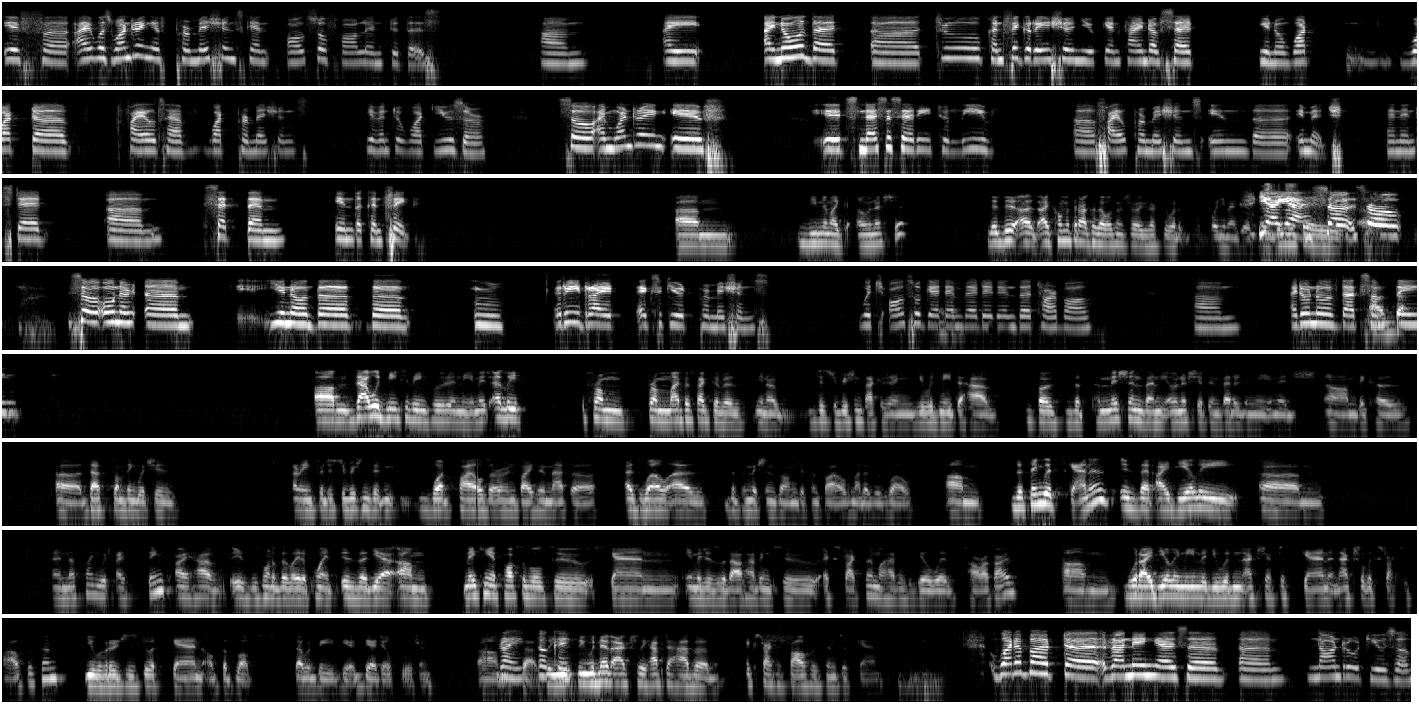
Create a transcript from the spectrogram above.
if uh, I was wondering if permissions can also fall into this. Um, I I know that uh, through configuration you can kind of set, you know, what what uh, files have what permissions given to what user. So I'm wondering if it's necessary to leave uh, file permissions in the image and instead um, set them in the config. Um, do you mean like ownership? I, commented out because I wasn't sure exactly what what you meant. Yeah, yeah. say, So, uh, so, so owner, um, you know, the, the, mm, read, write, execute permissions, which also get Okay. embedded in the tarball. Um, I don't know if that's Uh, that- something, um, that would need to be included in the image, at least from from my perspective as you know distribution packaging. You would need to have both the permissions and the ownership embedded in the image um, because uh, that's something which is, I mean, for distributions, it, what files are owned by whom matter, as well as the permissions on different files matters as well. Um, the thing with scanners is that ideally, um, and that's something which I think I have is, is one of the later points, is that yeah, um, making it possible to scan images without having to extract them or having to deal with tar archives um, would ideally mean that you wouldn't actually have to scan an actual extracted file system. You would just do a scan of the blobs. That would be the, the ideal solution. Um, Right, So, so, you, okay. so you would never actually have to have a extracted file system to scan. what about uh, running as a um, non-root user,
